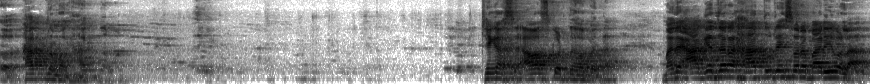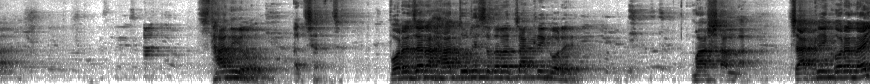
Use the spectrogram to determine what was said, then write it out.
ও, হাত নামান হাত নামান। ঠিক আছে আওয়াজ করতে হবে না। মানে আগে যারা হাত উঠেছে ওরা বাড়িওয়ালা। স্থানীয়। আচ্ছা আচ্ছা। পরে যারা হাত উঠেছে তারা চাকরি করে। মাশাল্লাহ চাকরি করে নাই?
